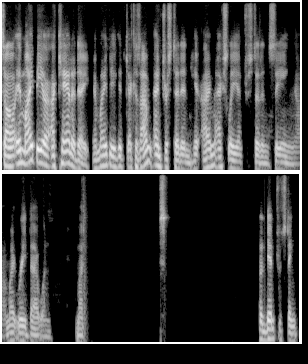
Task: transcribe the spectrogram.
so it might be a, a candidate. It might be a good because I'm interested in here. I'm actually interested in seeing. uh, I might read that one. My an interesting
